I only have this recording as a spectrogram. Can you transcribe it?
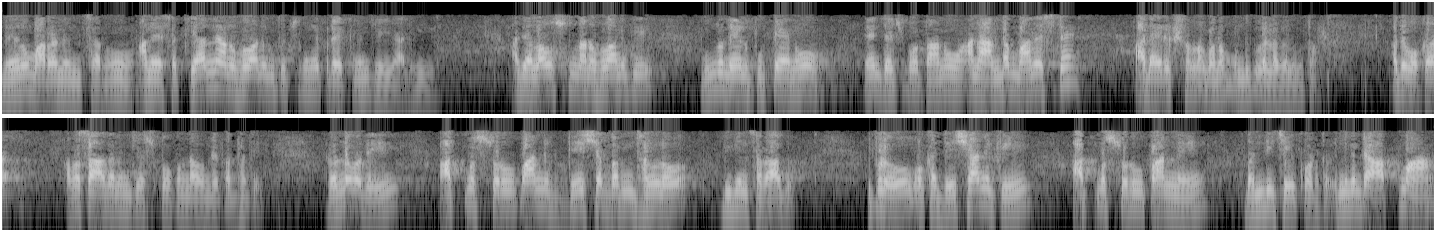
నేను మరణించను అనే సత్యాన్ని అనుభవానికి తెచ్చుకునే ప్రయత్నం చేయాలి. అది ఎలా వస్తుంది అనుభవానికి? ముందు నేను పుట్టాను నేను చచ్చిపోతాను అని అండం మానేస్తే ఆ డైరెక్షన్లో మనం ముందుకు వెళ్ళగలుగుతాం. అది ఒక అవసాధనం చేసుకోకుండా ఉండే పద్ధతి. రెండవది ఆత్మస్వరూపాన్ని దేశబంధంలో బిగించరాదు. ఇప్పుడు ఒక దేశానికి ఆత్మస్వరూపాన్ని బందీ చేయకూడదు. ఎందుకంటే ఆత్మ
